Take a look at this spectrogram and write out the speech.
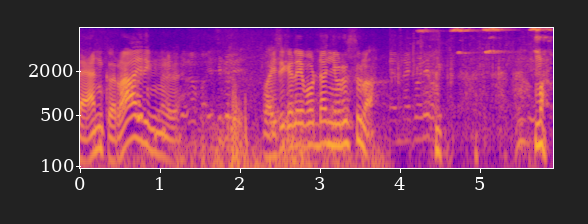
ප්ලෑන් කරා ඉතින් බයිසිකලේ පොඩ්ඩක් nyurussුනා ම-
